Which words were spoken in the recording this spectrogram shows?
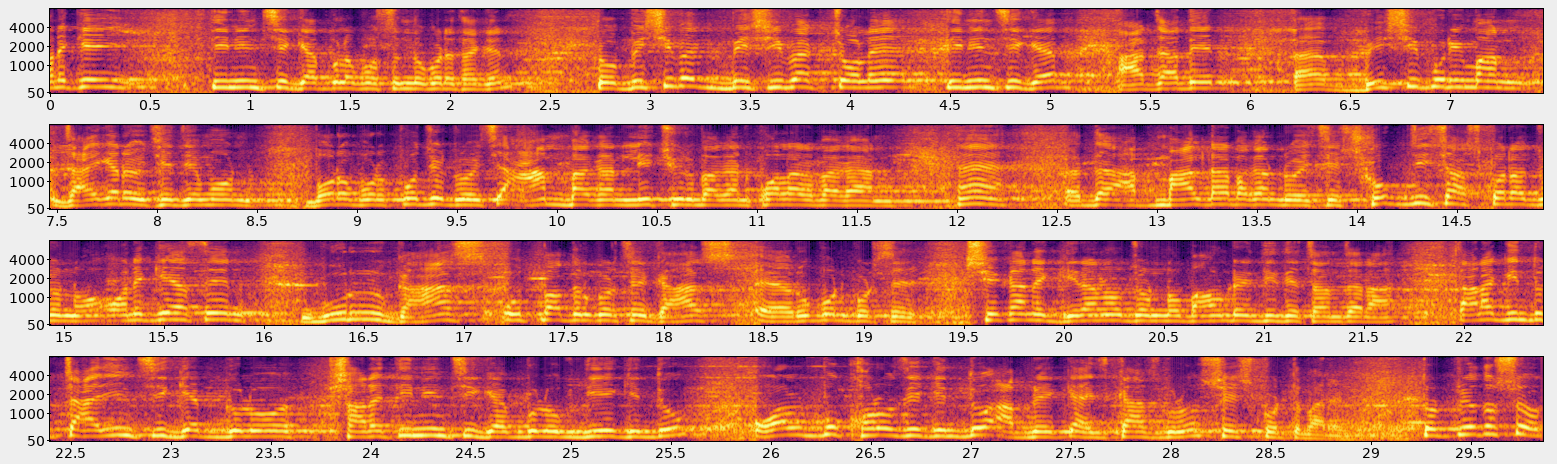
অনেকেই তিন ইঞ্চি গ্যাপগুলো পছন্দ করে থাকেন। তো বেশিরভাগ বেশিরভাগ চলে তিন ইঞ্চি গ্যাপ আর যাদের বেশি পরিমাণ জায়গা রয়েছে, যেমন বড় বড় প্রজেক্ট রয়েছে, আম বাগান, লিচুর বাগান, কলার বাগান হ্যাঁ মালটার বাগান রয়েছে, সবজি চাষ করার জন্য অনেকে আছেন গরুর ঘাস উৎপাদন করছে, ঘাস রোপণ করছে, সেখানে গিরানোর জন্য বাউন্ডারি দিতে চান যারা তারা কিন্তু চার ইঞ্চি গ্যাপগুলো সাড়ে তিন ইঞ্চি গ্যাপগুলো দিয়ে কিন্তু অল্প খরচে কিন্তু আপনি কাজগুলো শেষ করতে পারেন। তো প্রিয় দর্শক,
